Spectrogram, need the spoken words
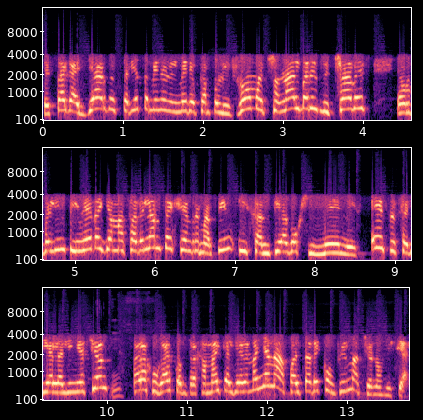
está Gallardo, estaría también en el medio campo Luis Romo, Edson Álvarez, Luis Chávez, Orbelín Pineda y ya más adelante Henry Martín y Santiago Jiménez. Esa sería la alineación para jugar contra Jamaica el día de mañana, a falta de confirmación oficial.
